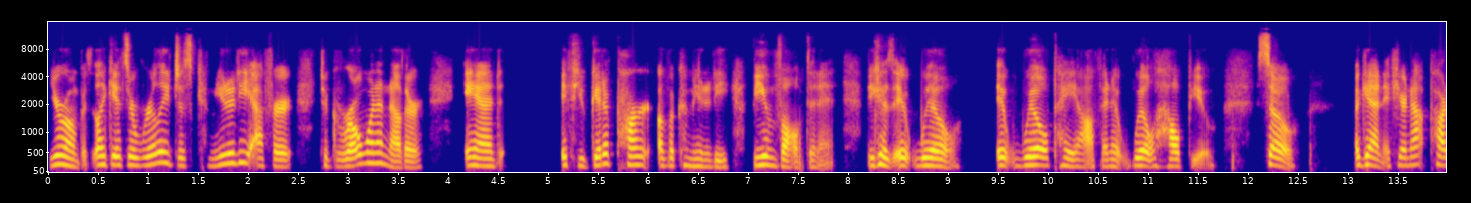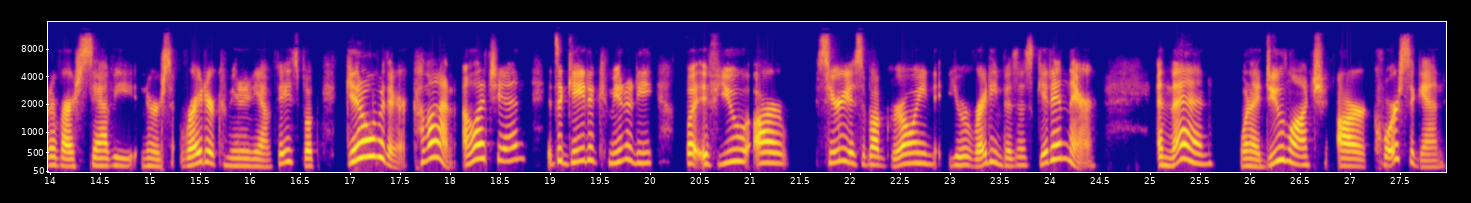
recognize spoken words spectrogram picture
your own business. Like it's a really just community effort to grow one another and if you get a part of a community, be involved in it because it will, it will pay off and it will help you. So, again, if you're not part of our Savvy Nurse Writer community on Facebook, get over there. Come on, I'll let you in. It's a gated community, but if you are serious about growing your writing business, get in there. And then when I do launch our course again,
